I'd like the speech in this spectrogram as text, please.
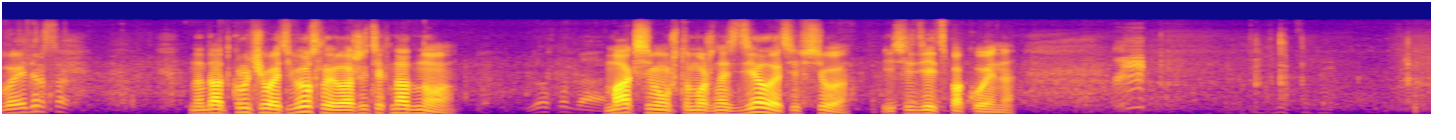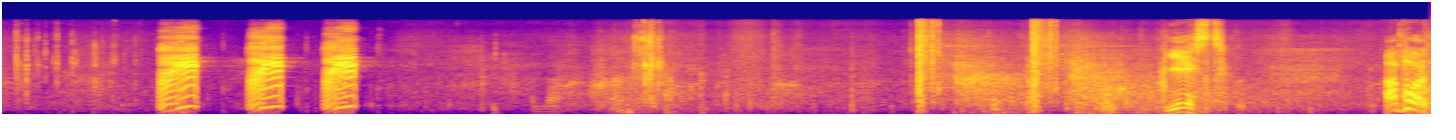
В Вейдерсах? Надо откручивать весла и ложить их на дно. Максимум, что можно сделать, и все. И сидеть спокойно. Есть! Апорт!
